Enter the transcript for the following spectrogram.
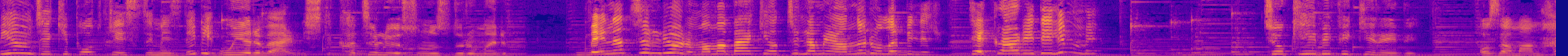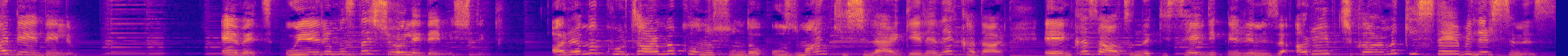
Bir önceki podcast'imizde bir uyarı vermiştik. Hatırlıyorsunuzdur umarım. Ben hatırlıyorum ama belki hatırlamayanlar olabilir. Tekrar edelim mi? Çok iyi bir fikir Edi. O zaman hadi edelim. Evet, uyarımızda şöyle demiştik. Arama kurtarma konusunda uzman kişiler gelene kadar enkaz altındaki sevdiklerinizi arayıp çıkarmak isteyebilirsiniz.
